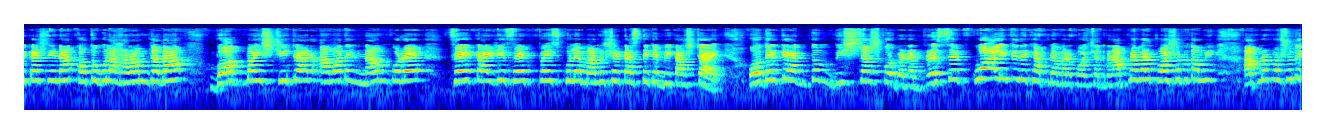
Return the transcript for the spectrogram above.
বিকাশ নিই না। কতগুলো হারামজাদা, বদমাইশ চিটার আমাদের নাম করে ফেক আইডি ফেক পেজ খুলে মানুষের কাছ থেকে বিকাশ চায়। ওদেরকে একদম বিশ্বাস করবে না। ড্রেসের কোয়ালিটি দেখে আপনি আমার পয়সা দিবেন। আপনি আমার পয়সাটা তো আমি, আপনার পয়সা তো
